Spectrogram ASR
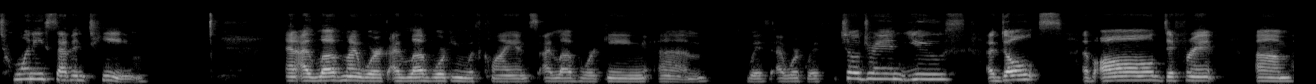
2017. and I love my work. I love working with clients. I love working um, with, I work with children, youth, adults of all different um,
